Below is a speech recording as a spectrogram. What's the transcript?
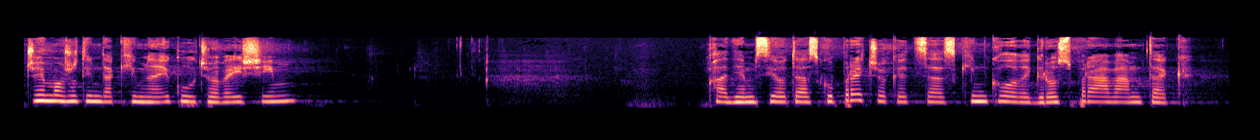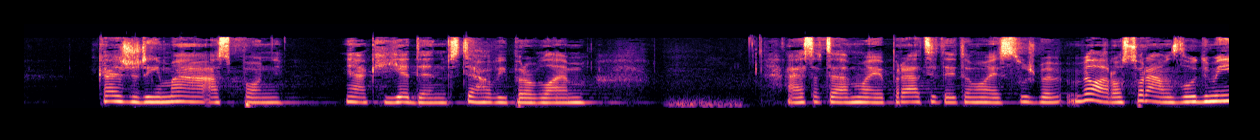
čo je možno tým takým najkľúčovejším, Kladiem si otázku, prečo keď sa s kýmkoľvek rozprávam, tak každý má aspoň nejaký jeden vzťahový problém. A ja sa teda v mojej práci, tejto mojej službe veľa rozprávam s ľuďmi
